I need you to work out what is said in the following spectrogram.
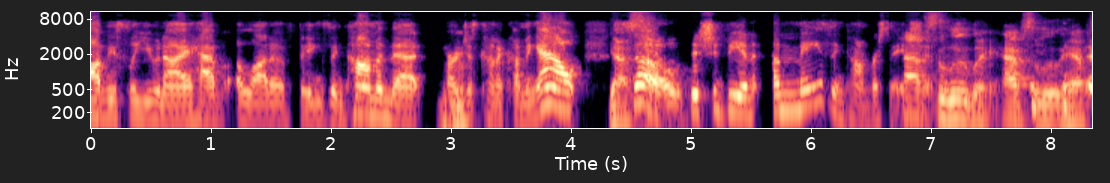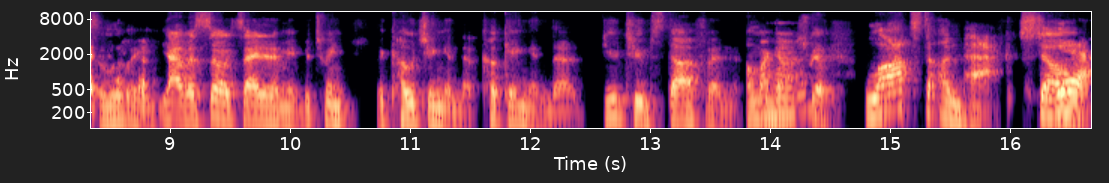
obviously you and I have a lot of things in common that mm-hmm. are just kind of coming out. Yes. So this should be an amazing conversation. Absolutely. Absolutely. Absolutely. yeah. I was so excited. I mean, between the coaching and the cooking and the YouTube stuff and oh my mm-hmm. gosh, we have lots to unpack. So yeah.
